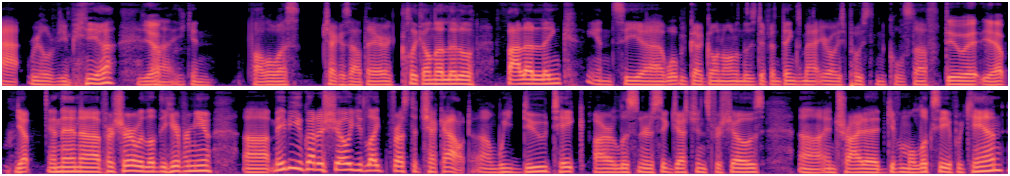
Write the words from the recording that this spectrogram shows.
at Reel Review Media. Yep. Uh, you can follow us, check us out there. Click on the little follow link and see uh, what we've got going on in those different things. Matt, you're always posting cool stuff. Do it. Yep. Yep. And then uh, for sure, we'd love to hear from you. Uh, maybe you've got a show you'd like for us to check out. Uh, we do take our listeners' suggestions for shows uh, and try to give them a look see if we can.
